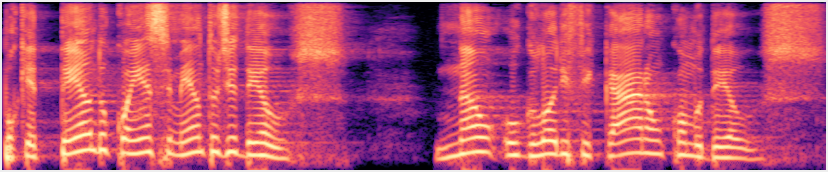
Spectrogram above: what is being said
Porque tendo conhecimento de Deus, não o glorificaram como Deus,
